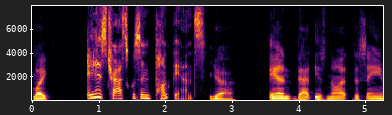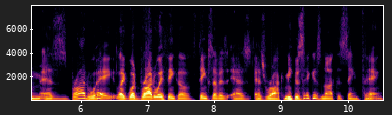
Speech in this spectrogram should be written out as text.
Like, It is Trask was in punk bands. yeah. And that is not the same as Broadway. Like what Broadway think of thinks of as as, as rock music is not the same thing.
